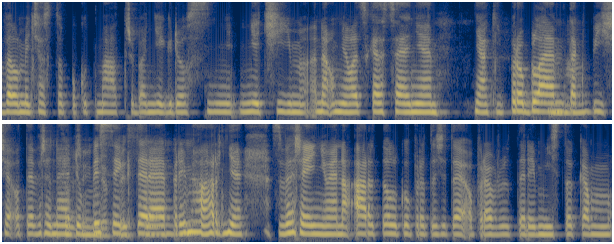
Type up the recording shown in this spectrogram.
velmi často pokud má třeba někdo s něčím na umělecké scéně nějaký problém, mm-hmm. tak píše otevřené Otevřený dopisy, dopisy, které primárně zveřejňuje na Artolku, protože to je opravdu tedy místo, kam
